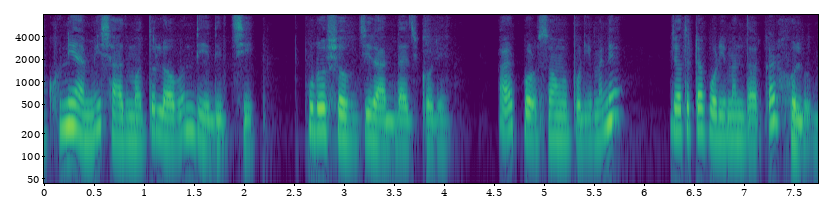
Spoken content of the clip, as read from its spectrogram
এখনই আমি স্বাদ মতো লবণ দিয়ে দিচ্ছি পুরো সবজির আন্দাজ করে। আর সম পরিমাণে যতটা পরিমাণ দরকার হলুদ।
